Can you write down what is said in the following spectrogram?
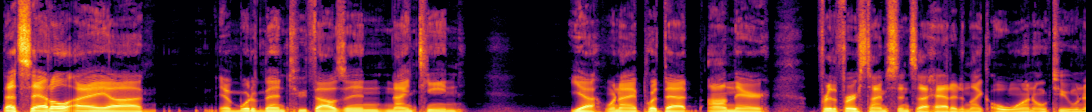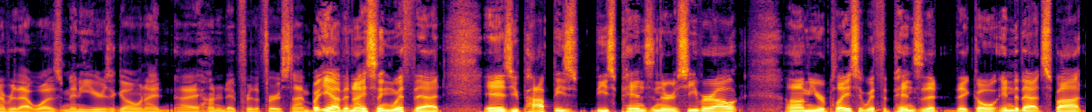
that saddle. I uh, it would have been 2019. Yeah, when I put that on there, for the first time since I had it in like 01, 02, whenever that was, many years ago when I, I hunted it for the first time. But yeah, the nice thing with that is you pop these these pins in the receiver out, um, you replace it with the pins that, that go into that spot,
